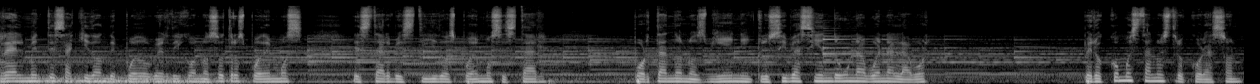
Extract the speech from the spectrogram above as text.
realmente es aquí donde puedo ver, digo, nosotros podemos estar vestidos, podemos estar portándonos bien, inclusive haciendo una buena labor. Pero ¿cómo está nuestro corazón?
